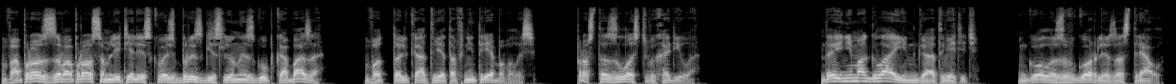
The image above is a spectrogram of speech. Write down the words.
Вопрос за вопросом летели сквозь брызги слюны с губ Кабаза, вот только ответов не требовалось, просто злость выходила. Да и не могла Инга ответить, голос в горле застрял.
